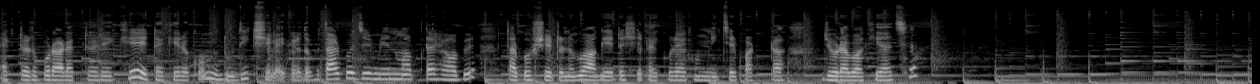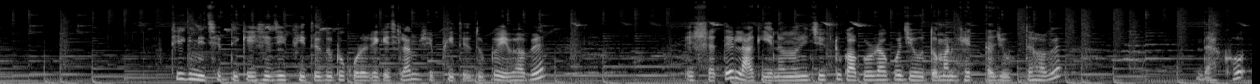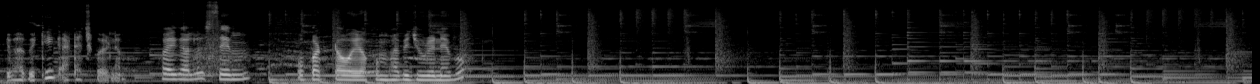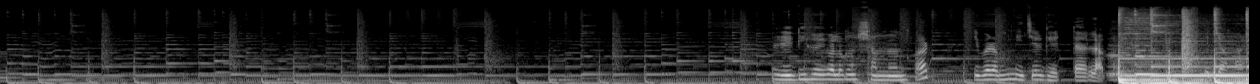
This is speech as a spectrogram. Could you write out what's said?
একটার উপর আর একটা রেখে এটাকে এরকম দুদিক সেলাই করে দেবো। তারপর যে মেন মাপটা হবে, তারপর সেটা নেব। আগে এটা সেলাই করে এখন নিচের পাটটা জোড়া বাকি আছে। ঠিক নিচের দিকে এসে যে ফিতে দুটো করে রেখেছিলাম সেই ফিতে দুটো এভাবে এর সাথে লাগিয়ে নেব। নিচে একটু কাপড় রাখব, যেহেতু আমার ঘেরটা জুড়তে হবে। দেখো, এভাবে ঠিক অ্যাটাচ করে নেব। হয়ে গেল সেম ওপারটাও এরকমভাবে জুড়ে নেব। রেডি হয়ে গেল আমার সামনের পার্ট এবার আমি নিচের ঘেরটা লাগাবো। জামার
